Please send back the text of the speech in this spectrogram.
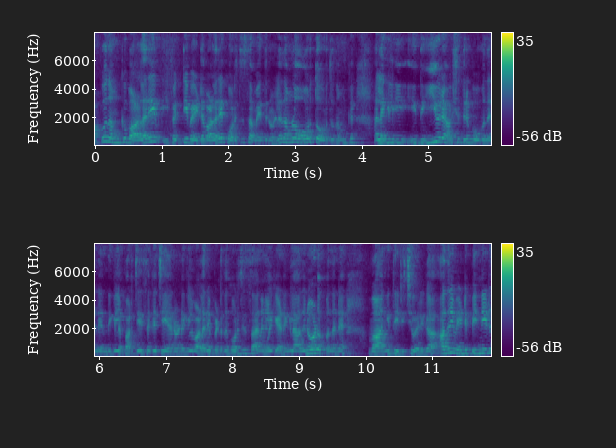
അപ്പോൾ നമുക്ക് വളരെ ഇഫക്റ്റീവായിട്ട് വളരെ കുറച്ച് സമയത്തിനുള്ളിൽ നമ്മൾ ഓർത്ത് ഓർത്ത് നമുക്ക് അല്ലെങ്കിൽ ഈ ഇത് ഈ ഒരു ആവശ്യത്തിന് പോകുമ്പോൾ തന്നെ എന്തെങ്കിലും പർച്ചേസ് ഒക്കെ ചെയ്യാനുണ്ടെങ്കിൽ വളരെ പെട്ടെന്ന് കുറച്ച് സാധനങ്ങളൊക്കെ ആണെങ്കിൽ അതിനോടൊപ്പം തന്നെ വാങ്ങി തിരിച്ചു വരിക. അതിനുവേണ്ടി പിന്നീട്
